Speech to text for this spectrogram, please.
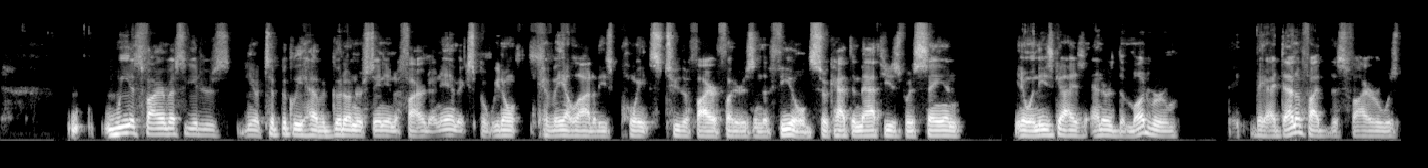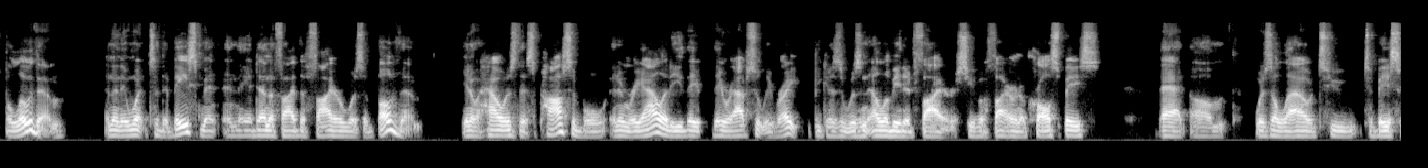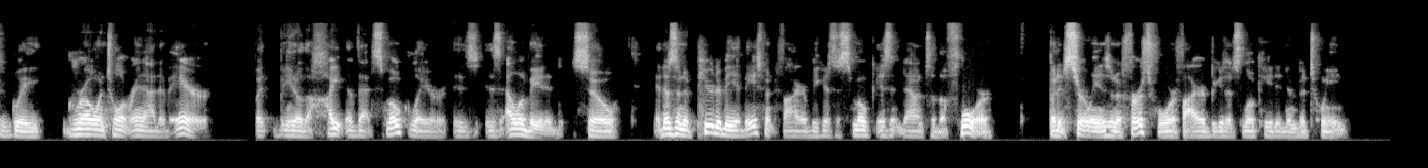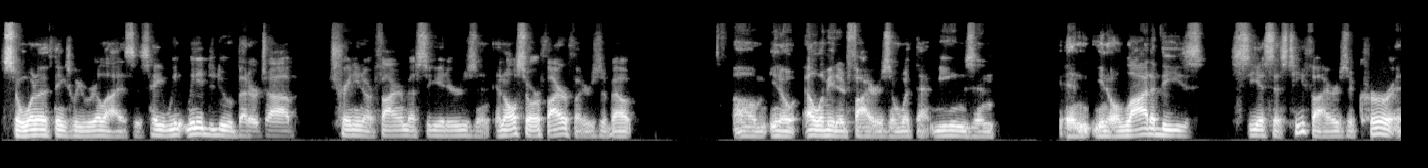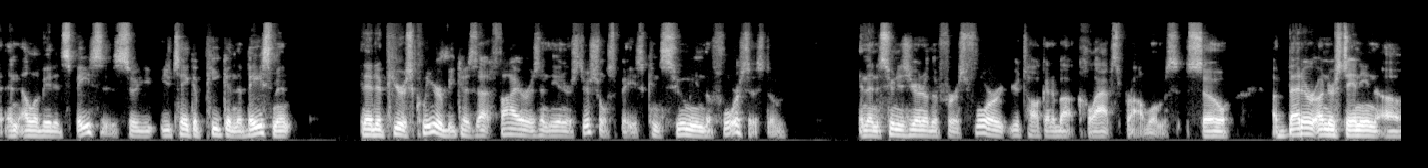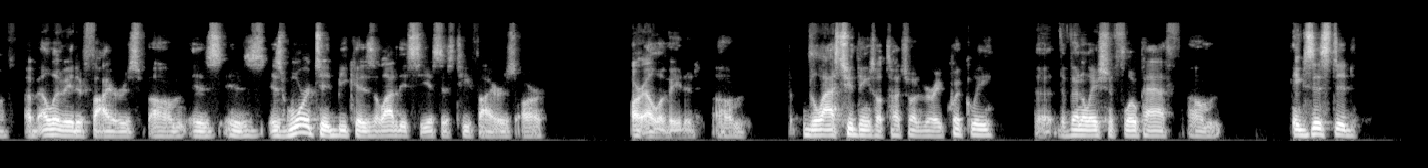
we as fire investigators, you know, typically have a good understanding of fire dynamics, but we don't convey a lot of these points to the firefighters in the field. So Captain Matthews was saying, you know, when these guys entered the mudroom, they, they identified this fire was below them. And then they went to the basement and they identified the fire was above them you know, how is this possible? And in reality, they, they were absolutely right because it was an elevated fire. So you have a fire in a crawl space that um, was allowed to to basically grow until it ran out of air. But you know, the height of that smoke layer is is elevated. So it doesn't appear to be a basement fire because the smoke isn't down to the floor, but it certainly isn't a first floor fire because it's located in between. So one of the things we realized is, hey, we, we need to do a better job training our fire investigators and, and also our firefighters about um, you know, elevated fires and what that means. And, and, you know, a lot of these CSST fires occur in elevated spaces. So you, you take a peek in the basement and it appears clear because that fire is in the interstitial space consuming the floor system. And then as soon as you're under the first floor, you're talking about collapse problems. So a better understanding of, of elevated fires um, is, is, is warranted because a lot of these CSST fires are, are elevated. Um, the last two things I'll touch on very quickly. The, the ventilation flow path um, existed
